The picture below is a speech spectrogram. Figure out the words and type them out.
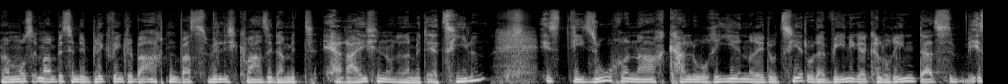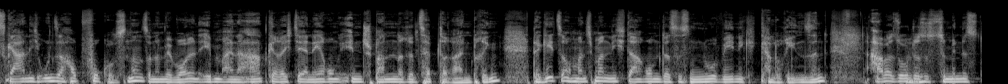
Man muss immer ein bisschen den Blickwinkel beachten, was will ich quasi damit erreichen oder damit erzielen. Ist die Suche nach Kalorien reduziert oder weniger Kalorien, das ist gar nicht unser Hauptfokus, ne? sondern wir wollen eben eine artgerechte Ernährung in spannende Rezepte reinbringen. Da geht es auch manchmal nicht darum, dass es nur wenig Kalorien sind, aber so, dass mhm. es zumindest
